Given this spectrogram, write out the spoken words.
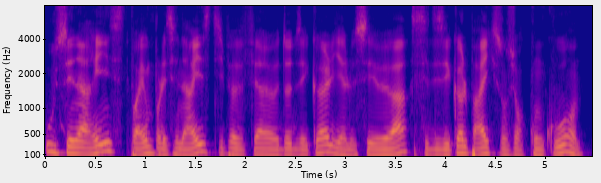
ou scénaristes. Par exemple, pour les scénaristes, ils peuvent faire d'autres écoles. Il y a le CEA. C'est des écoles, pareil, qui sont sur concours. cours.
